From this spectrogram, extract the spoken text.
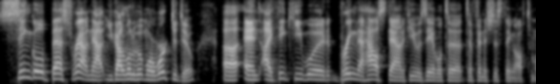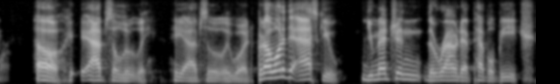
single best round. Now you got a little bit more work to do, uh, and I think he would bring the house down if he was able to to finish this thing off tomorrow. Oh, absolutely, he absolutely would. But I wanted to ask you. You mentioned the round at Pebble Beach.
